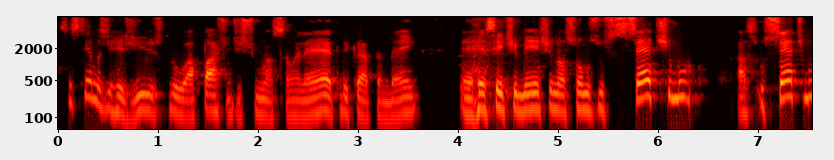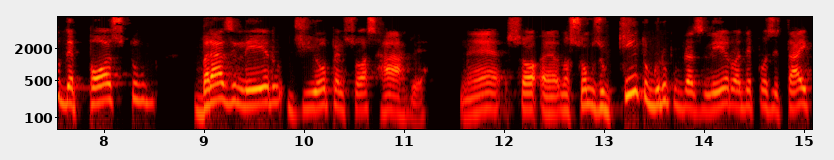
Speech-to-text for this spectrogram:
sistemas de registro, a parte de estimulação elétrica também. É, recentemente, nós somos o sétimo, o sétimo depósito brasileiro de open source hardware. Né? Só, é, nós somos o quinto grupo brasileiro a depositar e,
